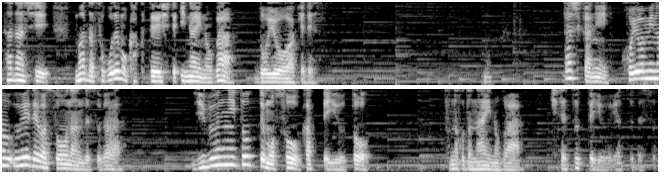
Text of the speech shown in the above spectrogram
ただし、まだそこでも確定していないのが土曜明けです。確かに、暦の上ではそうなんですが、自分にとってもそうかっていうと、そんなことないのが季節っていうやつです。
